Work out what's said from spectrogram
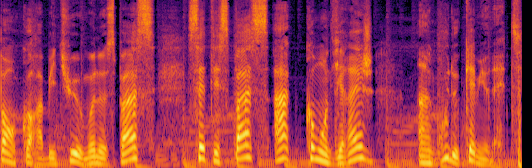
pas encore habitués au monospace, cet espace a, comment dirais-je, un goût de camionnette.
